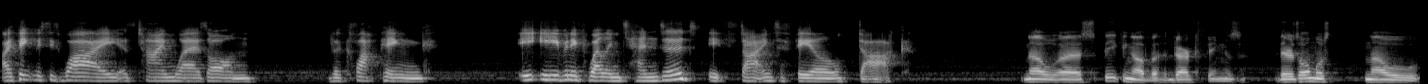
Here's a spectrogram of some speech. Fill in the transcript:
I think this is why, as time wears on, the clapping even if well intended, it's starting to feel dark. Now, uh, speaking of dark things, there's almost now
